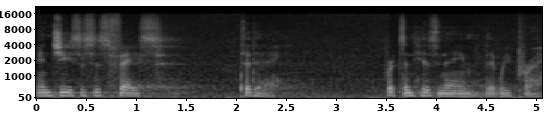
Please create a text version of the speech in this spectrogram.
in Jesus' face today. For it's in his name that we pray.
